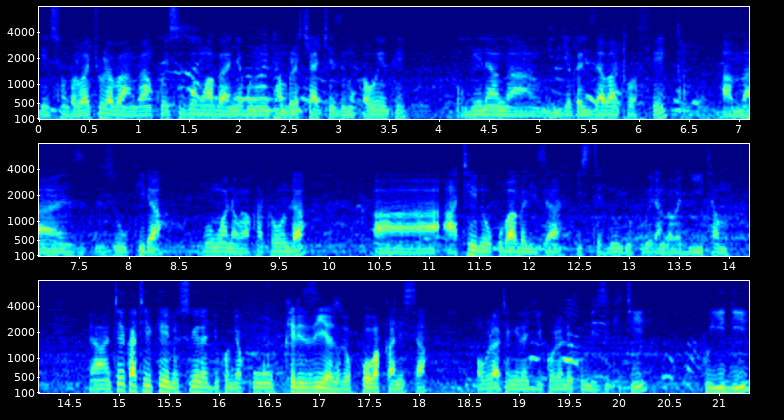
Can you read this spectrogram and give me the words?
ensonga lwaki olaba nga nkozeseza omwagalanya guno nentambula kyakyeze mu kawempe ogenda nga njagaliza abantu baffe amazuukira g'omwana wa katonda ate n'okubaagaliza easter ennungi okubeera nga bagiyitamu. Ah, nteekateeka eno sigenda gikomya ku kereziya zokka oba kanisa wabula ate ngenda gikola ne ku mizikiti ku idi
